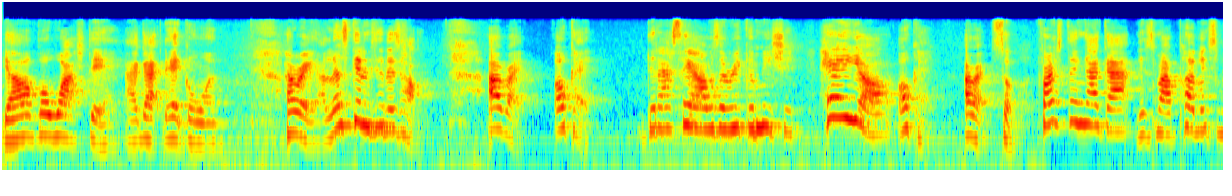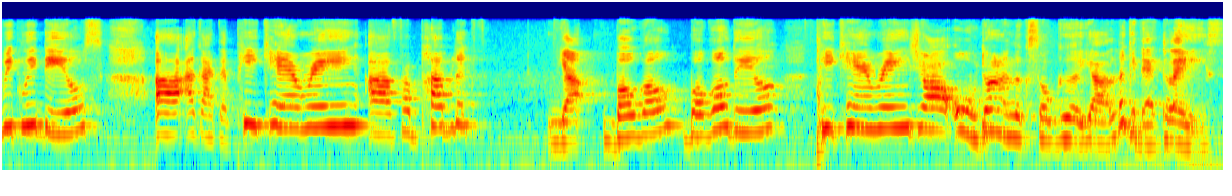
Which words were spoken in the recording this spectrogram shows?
Y'all go watch that. I got that going. All right. Let's get into this haul. All right. Okay. Did I say I was a Misha? Hey, y'all. Okay. All right. So, first thing I got is my Publix weekly deals. Uh, I got the pecan ring uh, from Publix. Y'all, BOGO. BOGO deal. Pecan rings, y'all. Oh, don't it look so good, y'all. Look at that glaze.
